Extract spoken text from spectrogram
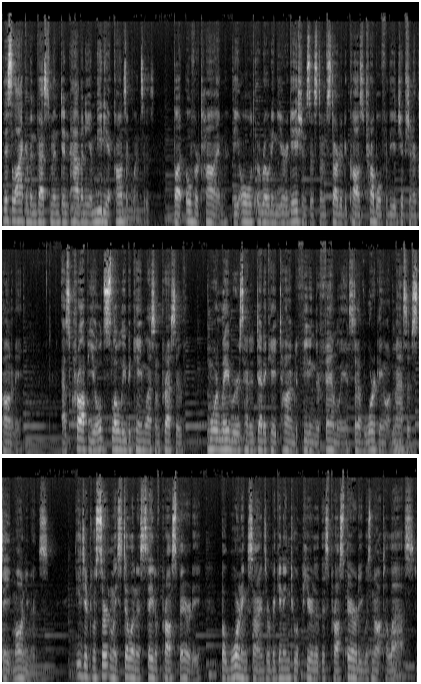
This lack of investment didn't have any immediate consequences, but over time, the old eroding irrigation system started to cause trouble for the Egyptian economy. As crop yields slowly became less impressive, more laborers had to dedicate time to feeding their family instead of working on massive state monuments. Egypt was certainly still in a state of prosperity, but warning signs were beginning to appear that this prosperity was not to last.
